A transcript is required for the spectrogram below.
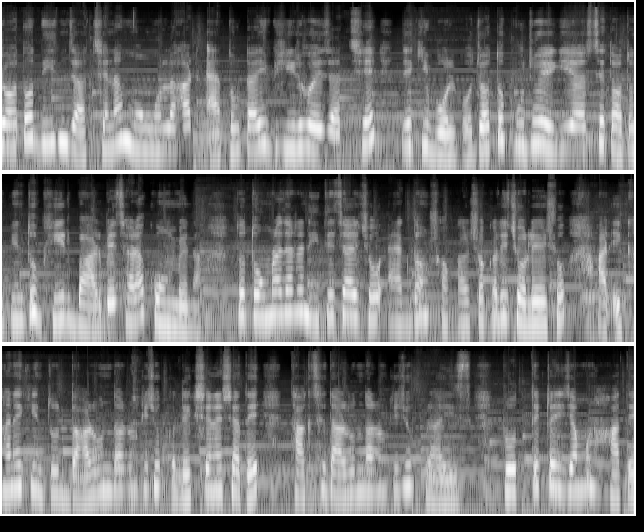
যত দিন যাচ্ছে না, মঙ্গলাহাট এতটাই ভিড় হয়ে যাচ্ছে যে কি বলব, যত পুজো এগিয়ে আসছে তত কিন্তু ভিড় বাড়বে ছাড়া কমবে না। তো তোমরা যারা নিতে চাইছো, একদম সকাল সকালই চলে এসো। আর এখানে কিন্তু দারুণ দারুণ কিছু কালেকশনের সাথে থাকছে দারুণ দারুণ কিছু প্রাইস প্রত্যেকটা এই যেমন হাতে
